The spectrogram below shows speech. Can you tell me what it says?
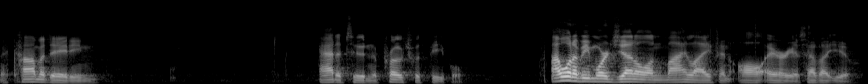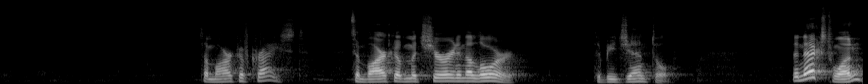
accommodating attitude and approach with people. I want to be more gentle in my life in all areas. How about you? It's a mark of Christ, it's a mark of maturing in the Lord to be gentle. The next one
